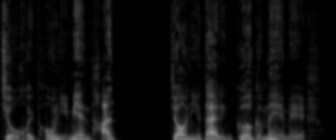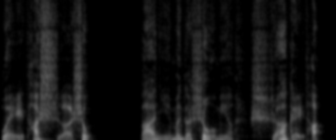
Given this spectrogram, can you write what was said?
就会同你面谈，叫你带领哥哥妹妹为他舍寿，把你们的寿命舍给他。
